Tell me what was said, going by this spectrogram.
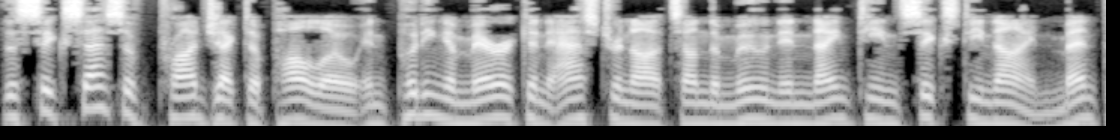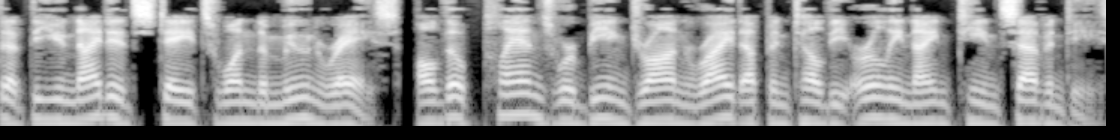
The success of Project Apollo in putting American astronauts on the Moon in 1969 meant that the United States won the Moon race, although plans were being drawn right up until the early 1970s.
